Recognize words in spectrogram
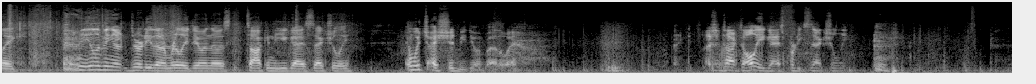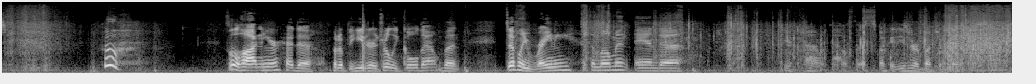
Like, the only thing I'm dirty that I'm really doing, though, is talking to you guys sexually. And which I should be doing, by the way. I should talk to all you guys pretty sexually. Whew. It's a little hot in here. Had to put up the heater. It's really cold out, but it's definitely rainy at the moment. And, uh, God, what the hell is this? Okay, these are a bunch of mints.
